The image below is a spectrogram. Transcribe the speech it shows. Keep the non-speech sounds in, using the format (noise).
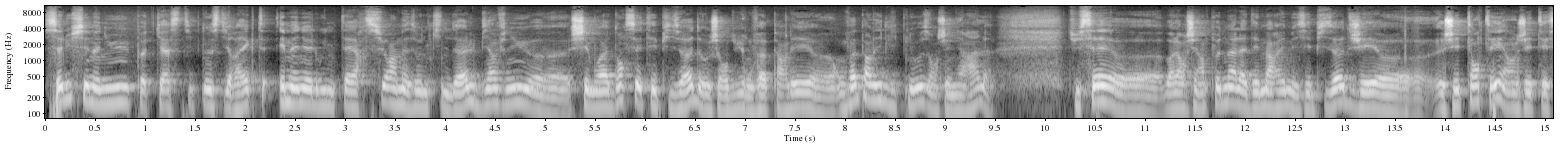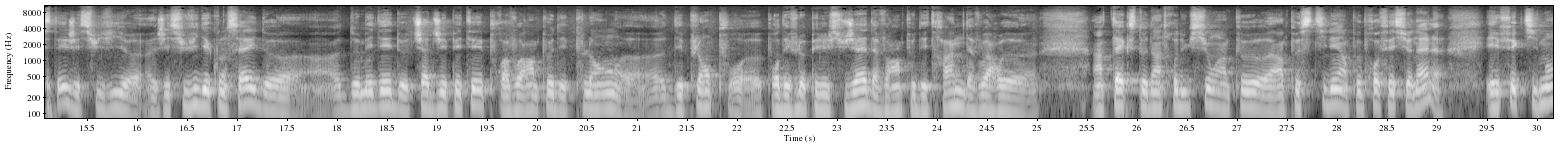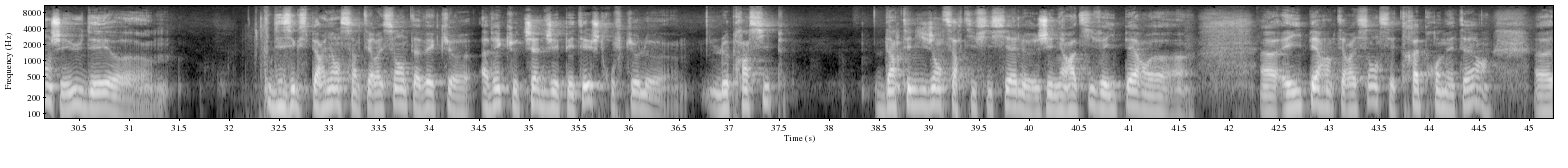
Salut, c'est Manu, podcast Hypnose Direct, Emmanuel Winter sur Amazon Kindle. Bienvenue euh, chez moi dans cet épisode. Aujourd'hui, on euh, on va parler de l'hypnose en général. Tu sais, euh, alors j'ai un peu de mal à démarrer mes épisodes. J'ai j'ai tenté, hein, j'ai testé, j'ai suivi, j'ai suivi des conseils de, de m'aider de ChatGPT pour avoir un peu des plans, des plans pour, pour développer le sujet, d'avoir un peu des trames, d'avoir un texte d'introduction un peu, un peu stylé, un peu professionnel. Et effectivement, j'ai eu des, euh, des expériences intéressantes avec, euh, avec ChatGPT. Je trouve que le, le principe d'intelligence artificielle générative est hyper, euh, est hyper intéressant, c'est très prometteur.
